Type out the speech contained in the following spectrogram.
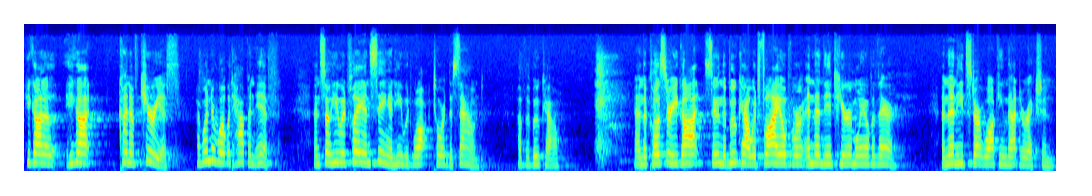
he got, a, he got kind of curious. I wonder what would happen if. And so he would play and sing, and he would walk toward the sound of the bukau. And the closer he got, soon the bukau would fly over, and then they'd hear him way over there. And then he'd start walking that direction.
